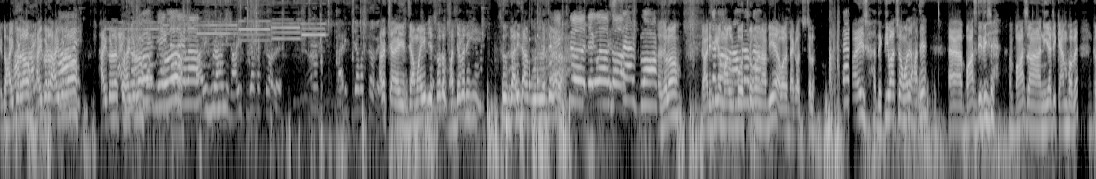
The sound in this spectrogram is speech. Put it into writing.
একটু হাই করে দাও হাই করে দাও হাই করে দাও হাই করে দাও একটু হাই করে দাও আরে চা- এই জামাইয়ের যে তো ঘর যাবে নাকি শুধু গাড়ি বেঁচে গেল চলো গাড়ি থেকে মালপত্র করে নামিয়ে আবার দেখা হচ্ছে চলো দেখতেই পাচ্ছ আমাদের হাতে বাঁশ দিয়ে দিয়েছে বাঁশ নিয়ে যাচ্ছি ক্যাম্প হবে তো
